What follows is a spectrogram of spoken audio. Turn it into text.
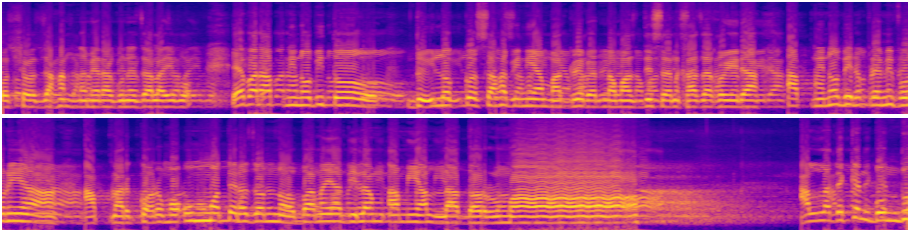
বছর জাহান নামের আগুনে জ্বালাইব। এবার আপনি নবী তো দুই লক্ষ সাহাবি নিয়া মাগরিবের নামাজ দিছেন খাজা কইরা। আপনি নবীর প্রেমে পড়িয়া আপনার কর্ম উম্মতের জন্য বানায়া দিলাম আমি আল্লাহ ধর্ম। আল্লাহ দেখেন বন্ধু,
